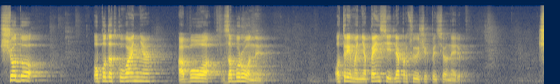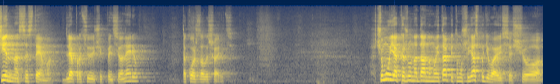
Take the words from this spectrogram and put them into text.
Щодо оподаткування або заборони отримання пенсії для працюючих пенсіонерів. Чинна система для працюючих пенсіонерів також залишається. Чому я кажу на даному етапі? Тому що я сподіваюся, що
